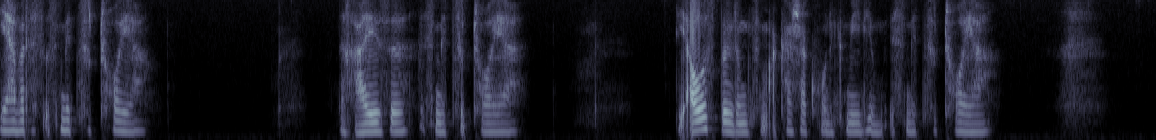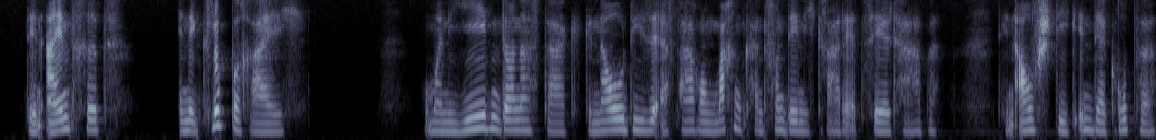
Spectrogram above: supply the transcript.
ja, aber das ist mir zu teuer. Eine Reise ist mir zu teuer. Die Ausbildung zum Akasha Chronik Medium ist mir zu teuer. Den Eintritt in den Clubbereich, wo man jeden Donnerstag genau diese Erfahrung machen kann, von denen ich gerade erzählt habe. Den Aufstieg in der Gruppe.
